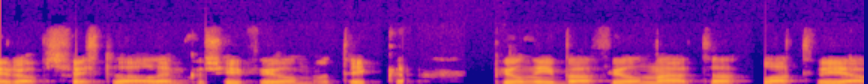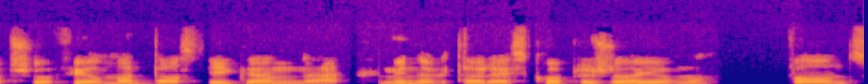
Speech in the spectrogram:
Eiropas festivāliem, ka šī filma tika pilnībā filmēta Latvijā. Šo filmu atbalstīja gan minoritārais kopražojumu fonds,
